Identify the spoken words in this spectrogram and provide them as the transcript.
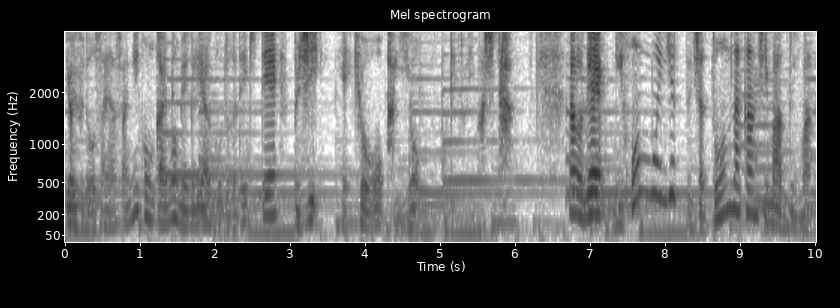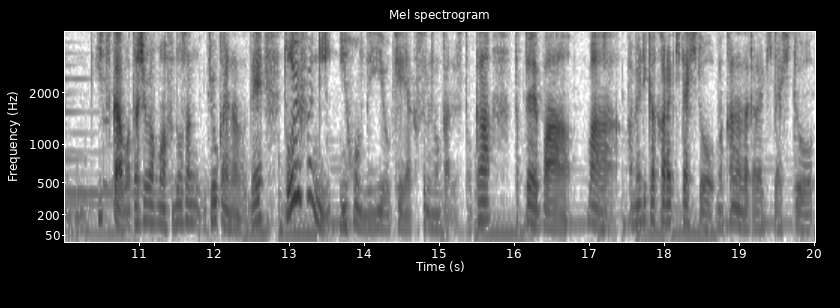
良い不動産屋さんに今回も巡り合うことができて無事、え今日を鍵を受け取りました。なので日本の家ってじゃあどんな感じ、まあまあ、いつか私はまあ不動産業界なので、どういうふうに日本で家を契約するのかですとか、例えば、まあ、アメリカから来た人、まあ、カナダから来た人、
